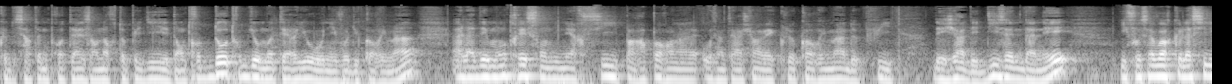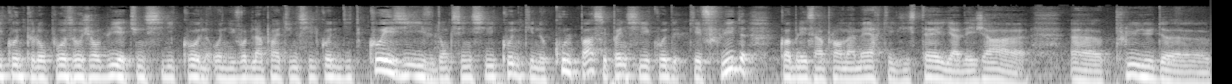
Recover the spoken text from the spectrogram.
que de certaines prothèses en orthopédie et d'entre d'autres biomatériaux au niveau du corps humain. Elle a démontré son inertie par rapport aux interactions avec le corps humain depuis déjà des dizaines d'années. Il faut savoir que la silicone que l'on pose aujourd'hui est une silicone, au niveau de l'implant, est une silicone dite cohésive. Donc c'est une silicone qui ne coule pas, c'est pas une silicone qui est fluide, comme les implants mammaires qui existaient il y a déjà euh, euh, plus de,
